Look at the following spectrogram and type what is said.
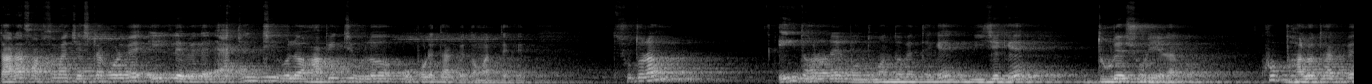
তারা সবসময় চেষ্টা করবে এই লেভেলে এক ইঞ্চি হলেও, হাফ ইঞ্চি হলেও ওপরে থাকবে তোমার থেকে। সুতরাং এই ধরনের বন্ধু বান্ধবের থেকে নিজেকে দূরে সরিয়ে রাখো। খুব ভালো থাকবে,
